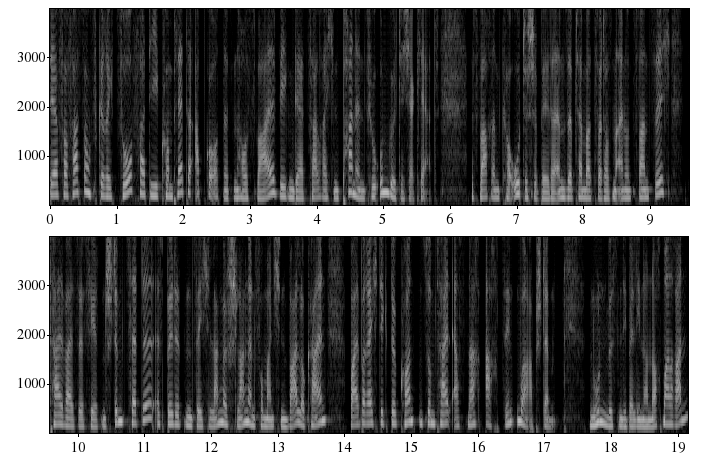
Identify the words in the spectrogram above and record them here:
Der Verfassungsgerichtshof hat die komplette Abgeordnetenhauswahl wegen der zahlreichen Pannen für ungültig erklärt. Es waren chaotische Bilder im September 2021. Teilweise fehlten Stimmzettel, es bildeten sich lange Schlangen vor manchen Wahllokalen. Wahlberechtigte konnten zum Teil erst nach 18 Uhr abstimmen. Nun müssen die Berliner nochmal ran.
